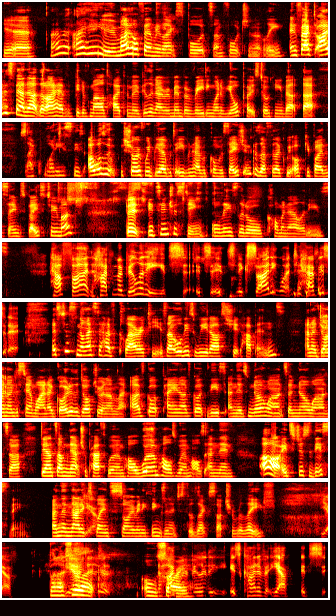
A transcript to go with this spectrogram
yeah, I, I hear you. My whole family likes sports, unfortunately. In fact, I just found out that I have a bit of mild hypermobility. I remember reading one of your posts talking about that. I was like, what is this? I wasn't sure if we'd be able to even have a conversation because I feel like we occupy the same space too much. But it's interesting, all these little commonalities. How fun! Hypermobility. It's it's it's an exciting one to have, isn't it? It's just nice to have clarity. It's like all this weird ass shit happens and I don't Yeah. understand why. And I go to the doctor and I'm like, I've got pain, I've got this, and there's no answer, no answer, down some naturopath wormhole, wormholes, wormholes, and then, oh, it's just this thing. And then that Yeah. explains so many things and it just feels like such a relief. Yeah. But I Yeah. feel like, the- oh, the sorry. is kind of yeah it's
